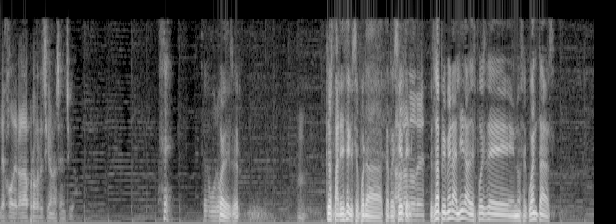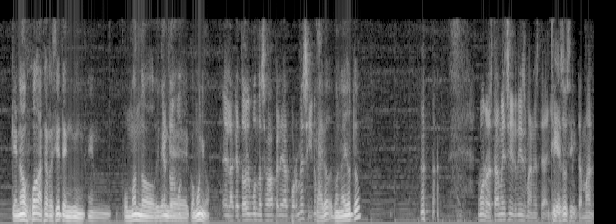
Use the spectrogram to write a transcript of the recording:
le joderá la progresión a Asensio. Seguro. Puede ser. Mm. ¿Qué os parece que se fuera a CR7? Hablando de- Es la primera liga después de no sé cuántas que no juega CR7 en, en un mundo vivente mundo- comunio. En la que todo el mundo se va a pelear por Messi, ¿no? Claro, bueno, hay otro. Bueno, está Messi y Griezmann este año. Sí, eso sí. Tan mal.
